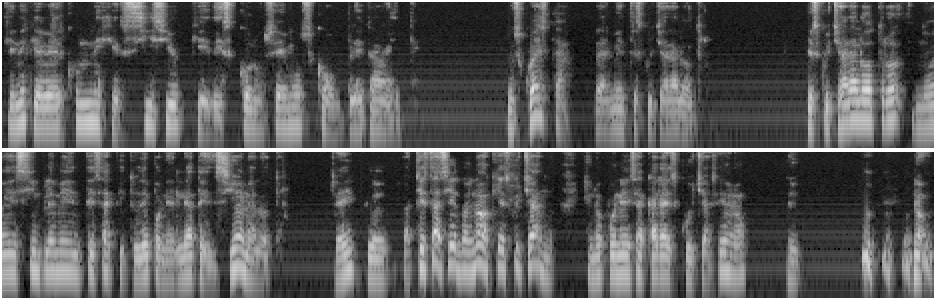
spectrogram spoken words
tiene que ver con un ejercicio que desconocemos completamente. Nos cuesta realmente escuchar al otro. Escuchar al otro no es simplemente esa actitud de ponerle atención al otro. ¿sí? ¿Qué está haciendo? No, aquí escuchando. Que no pone esa cara de escucha, ¿sí o no? No,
